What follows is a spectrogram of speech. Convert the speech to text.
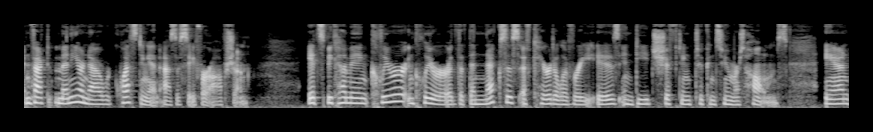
In fact, many are now requesting it as a safer option. It's becoming clearer and clearer that the nexus of care delivery is indeed shifting to consumers' homes, and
